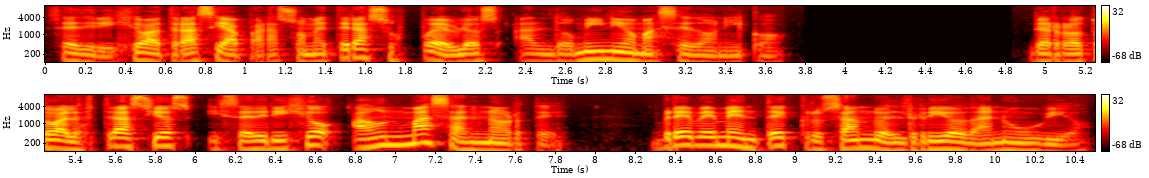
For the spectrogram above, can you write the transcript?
se dirigió a Tracia para someter a sus pueblos al dominio macedónico. Derrotó a los tracios y se dirigió aún más al norte, brevemente cruzando el río Danubio.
